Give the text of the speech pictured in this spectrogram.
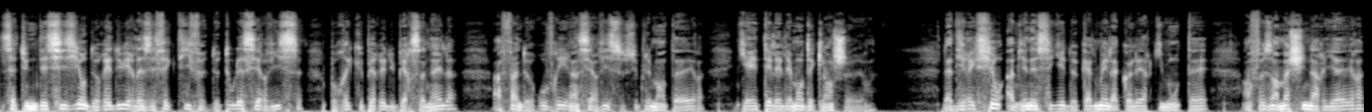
C'est une décision de réduire les effectifs de tous les services pour récupérer du personnel afin de rouvrir un service supplémentaire qui a été l'élément déclencheur. La direction a bien essayé de calmer la colère qui montait en faisant machine arrière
